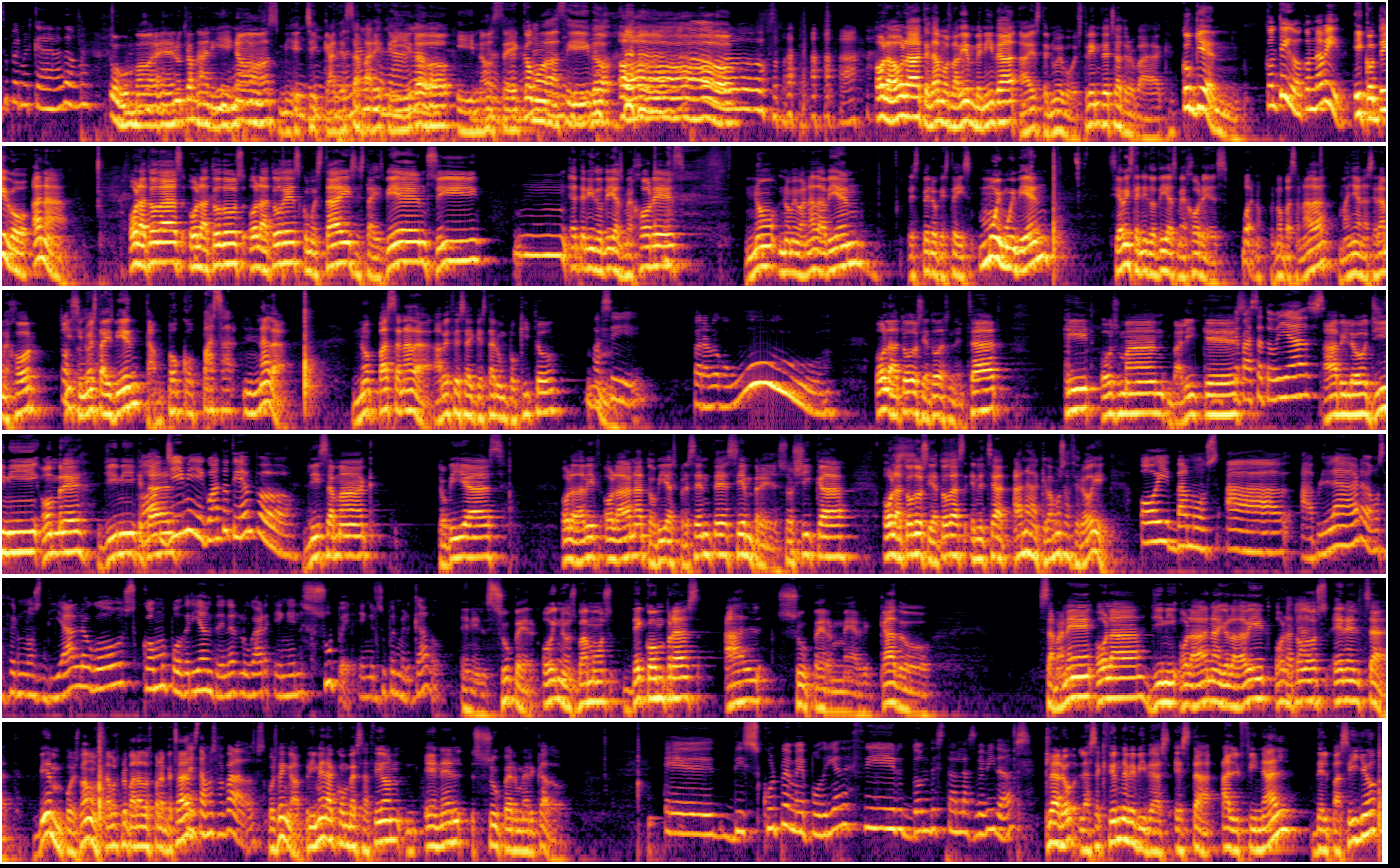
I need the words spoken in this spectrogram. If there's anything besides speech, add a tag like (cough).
supermercado. Humor en el ultramarinos, mi chica ha desaparecido y no sé cómo ha sido. Oh. (laughs) Hola, hola, te damos la bienvenida a este nuevo stream de Chatterback. ¿Con quién? Contigo, con David. Y contigo, Ana. Hola a todas, hola a todos, hola a todos, ¿cómo estáis? ¿Estáis bien? Sí. Mm, he tenido días mejores. No, no me va nada bien. Espero que estéis muy, muy bien. Si habéis tenido días mejores, bueno, pues no pasa nada. Mañana será mejor. Y si no estáis bien, tampoco pasa nada. No pasa nada. A veces hay que estar un poquito... mm. Así, para luego... ¡uh! Hola a todos y a todas en el chat. Kit, Osman, Baliques, ¿Qué pasa, Tobías? Ávilo, Jimmy, hombre, Jimmy, ¿qué oh, tal? Jimmy, ¿cuánto tiempo? Lisa Mac, Tobías. Hola David, hola Ana, Tobías presente, siempre Soshika. Hola a todos y a todas en el chat. Ana, ¿qué vamos a hacer hoy? Hoy vamos a hablar, vamos a hacer unos diálogos, cómo podrían tener lugar en el súper, en el supermercado. En el súper. Hoy nos vamos de compras al supermercado. Samané, hola, Jimmy, hola Ana y hola David, hola a todos en el chat. Bien, pues vamos, ¿estamos preparados para empezar? ¿Estamos preparados? Pues venga, primera conversación en el supermercado. Eh, disculpe, ¿me podría decir dónde están las bebidas? Claro, la sección de bebidas está al final del pasillo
